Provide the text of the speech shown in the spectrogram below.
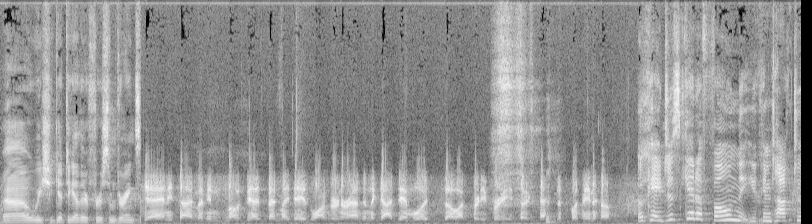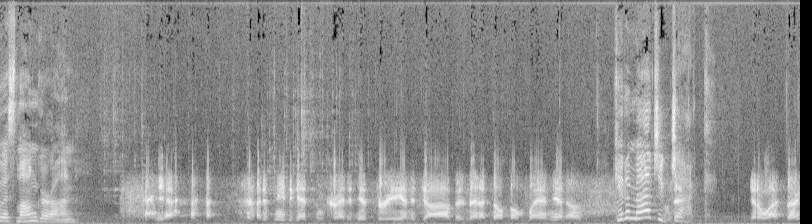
uh, we should get together for some drinks. Yeah, anytime. I mean, mostly I spend my days wandering around in the goddamn woods, so I'm pretty free. So just let me know. Okay, just get a phone that you can talk to us longer on. Yeah. I just need to get some credit history and a job and then a cell phone plan, you know. Get a magic jack. You know what, sorry?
